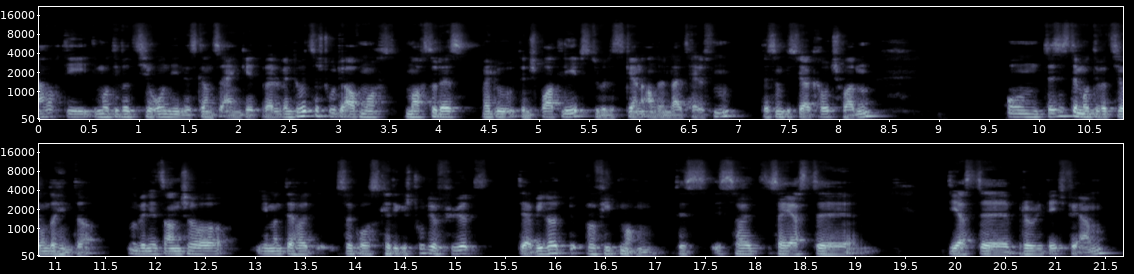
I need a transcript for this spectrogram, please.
einfach die, die Motivation, die in das Ganze eingeht. Weil wenn du jetzt ein Studio aufmachst, machst du das, weil du den Sport liebst, du willst gerne anderen Leuten helfen. Deswegen bist du ja Coach worden. Und das ist die Motivation dahinter. Und wenn ich jetzt anschaue, jemand, der halt so ein großkettiges Studio führt, der will halt Profit machen. Das ist halt seine erste, die erste Priorität für ihn.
